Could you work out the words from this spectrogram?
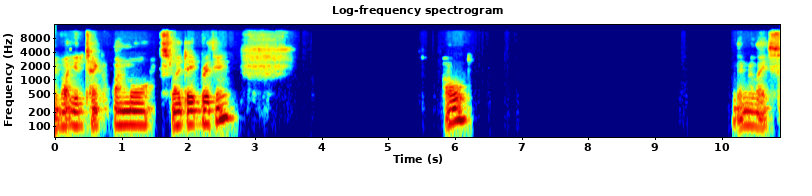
Invite you to take one more slow, deep breath in. Hold. Then release.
